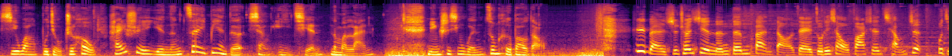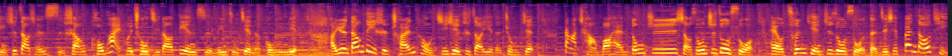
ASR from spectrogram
希望不久之后，海水也能再变得像以前那么蓝。民视新闻综合报道。日本石川县能登半岛在昨天下午发生强震，不仅是造成死伤，恐怕也会冲击到电子零组件的供应链。啊，因为当地是传统机械制造业的重镇。大厂包含东芝、小松制作所，还有村田制作所等这些半导体、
